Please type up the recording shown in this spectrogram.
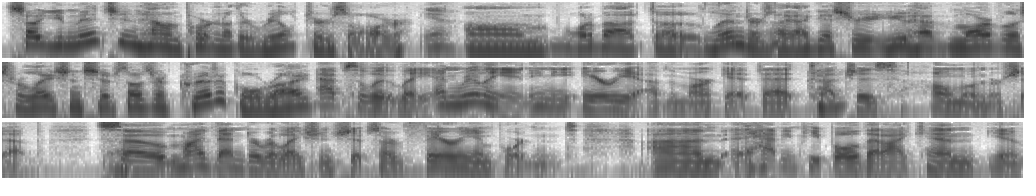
So you mentioned how important other realtors are. Yeah. Um, what about uh, lenders? I, I guess you you have marvelous relationships. Those are critical, right? Absolutely. And really in any area of the market that touches home ownership. So my vendor relationships are very important. Um, having people that I can, you know,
